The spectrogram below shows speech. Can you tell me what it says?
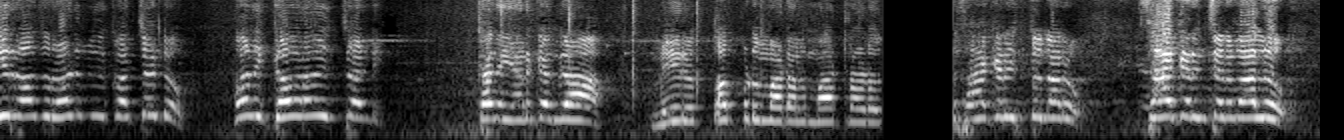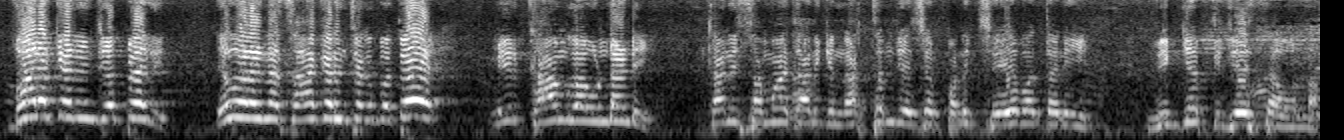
ఈ రోజు రోడ్డు మీదకి వచ్చాడు వాడిని గౌరవించండి. కానీ వెనకంగా మీరు తప్పుడు మాటలు మాట్లాడు సహకరిస్తున్నారు. సహకరించిన వాళ్ళు వాళ్ళకే నేను చెప్పేది. ఎవరైనా సహకరించకపోతే మీరు కామ్గా ఉండండి. కానీ సమాజానికి నష్టం చేసే పని చేయవద్దని విజ్ఞప్తి చేస్తా ఉన్నా.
